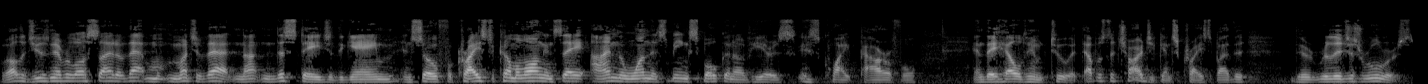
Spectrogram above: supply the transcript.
Well, the Jews never lost sight of that, much of that, not in this stage of the game. And so for Christ to come along and say, I'm the one that's being spoken of here, is, is quite powerful. And they held him to it. That was the charge against Christ by the, the religious rulers.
